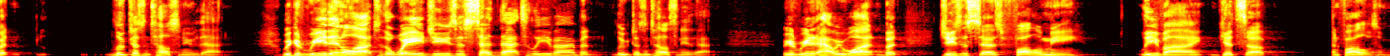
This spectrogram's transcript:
but Luke doesn't tell us any of that. We could read in a lot to the way Jesus said that to Levi, but Luke doesn't tell us any of that. We could read it how we want, but Jesus says, Follow me. Levi gets up and follows him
